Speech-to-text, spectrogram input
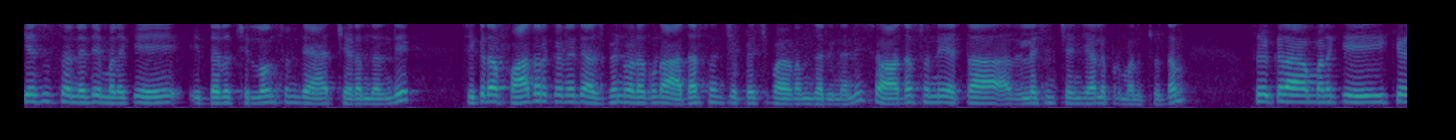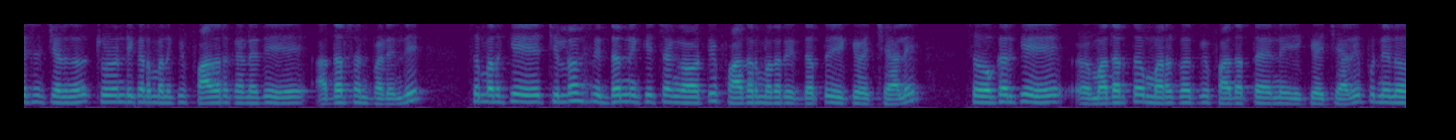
కేసెస్ అనేది మనకి ఇద్దరు చిల్డ్రన్స్ అనేది యాడ్ చేయడం జరిగింది. సో ఇక్కడ ఫాదర్కి అనేది హస్బెండ్ పడకుండా అదర్స్ అని చెప్పేసి పడడం జరిగిందండి. సో అదర్స్ అన్ని ఎట్లా రిలేషన్ చేంజ్ చేయాలి ఇప్పుడు మనం చూద్దాం. సో ఇక్కడ మనకి ఈ కేసు చేయడం జరిగింది. చూడండి ఇక్కడ మనకి ఫాదర్కి అనేది అదర్స్ అని పడింది. సో మనకి చిల్డ్రన్స్ ఇద్దరిని ఎక్కించాం కాబట్టి ఫాదర్ మదర్ ఇద్దరితో ఈక్వేట్ చేయాలి. సో ఒకరికి మదర్తో మరొకరికి ఫాదర్తో అయినా ఈక్వేట్ చేయాలి. ఇప్పుడు నేను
